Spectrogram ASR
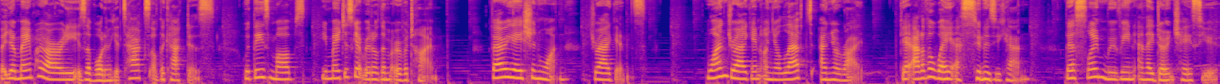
but your main priority is avoiding the attacks of the cactus. With these mobs, you may just get rid of them over time. Variation 1 Dragons. One dragon on your left and your right. Get out of the way as soon as you can. They're slow moving and they don't chase you.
